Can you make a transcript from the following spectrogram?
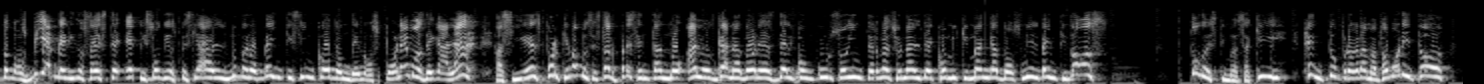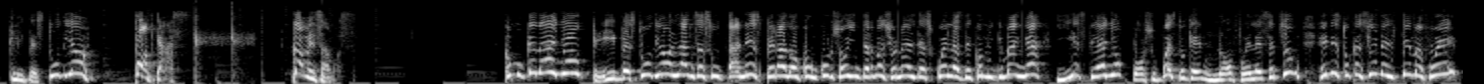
todos bienvenidos a este episodio especial número 25 donde nos ponemos de gala. Así es porque vamos a estar presentando a los ganadores del concurso internacional de cómic y manga 2022. Todo estimas aquí en tu programa favorito, Clip Studio Podcast. Comenzamos. Como cada año, Clip Studio lanza su tan esperado concurso internacional de escuelas de cómic y manga y este año, por supuesto que no fue la excepción. En esta ocasión el tema fue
